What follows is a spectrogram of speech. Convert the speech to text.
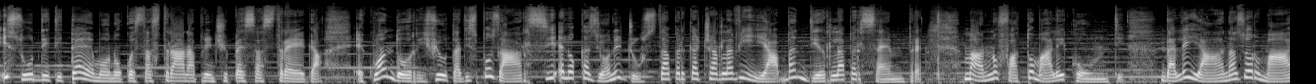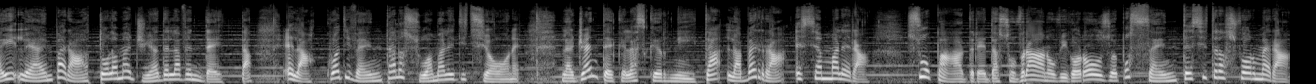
I sudditi temono questa strana principessa strega e quando rifiuta di sposarsi è l'occasione giusta per cacciarla via, bandirla per sempre. Ma hanno fatto male i conti. Dalle Ianas ormai le ha imparato la magia della vendetta e l'acqua diventa la sua maledizione. La gente che l'ha schernita la berrà e si ammalerà. Suo padre, da sovrano vigoroso e possente, si trasformerà,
